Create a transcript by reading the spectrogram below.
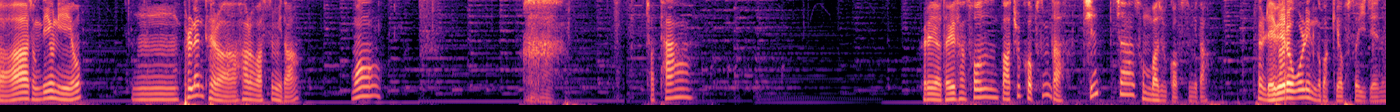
아, 정대윤이에요. 음, 플랜테라 하러 왔습니다. 뭐, 하, 좋다. 그래요. 더 이상 손 봐줄 거 없습니다. 진짜 손 봐줄 거 없습니다. 그냥 레벨업 올리는 거밖에 없어, 이제는.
